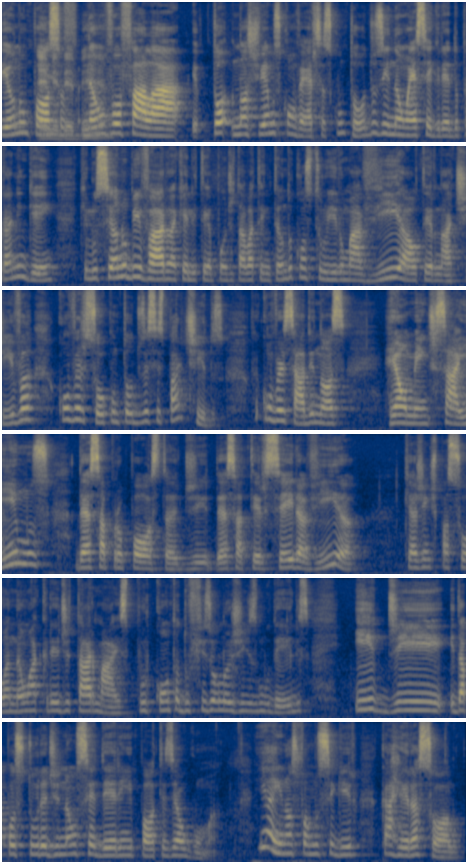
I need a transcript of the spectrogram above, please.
Eu não posso, MDB. não vou falar. To... Nós tivemos conversas com todos e não é segredo para ninguém que Luciano Bivar, naquele tempo onde estava tentando construir uma via alternativa, conversou com todos esses partidos. Foi conversado e nós realmente saímos dessa proposta, de, dessa terceira via, que a gente passou a não acreditar mais, por conta do fisiologismo deles e, de, e da postura de não ceder em hipótese alguma. E aí nós fomos seguir carreira solo,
